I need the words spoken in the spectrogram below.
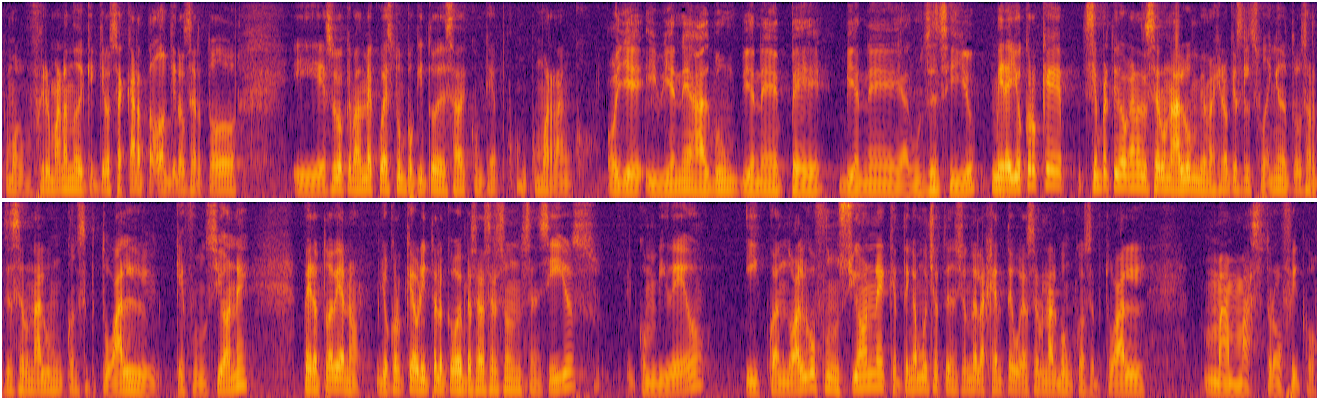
como firmando de que quiero sacar todo, quiero hacer todo. Y eso es lo que más me cuesta un poquito de saber con qué, con cómo arranco. Oye, ¿y viene álbum, viene EP, viene algún sencillo? Mira, yo creo que siempre he tenido ganas de hacer un álbum. Me imagino que es el sueño de todos los artistas hacer un álbum conceptual que funcione. Pero todavía no. Yo creo que ahorita lo que voy a empezar a hacer son sencillos con video. Y cuando algo funcione, que tenga mucha atención de la gente, voy a hacer un álbum conceptual mamastrófico.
